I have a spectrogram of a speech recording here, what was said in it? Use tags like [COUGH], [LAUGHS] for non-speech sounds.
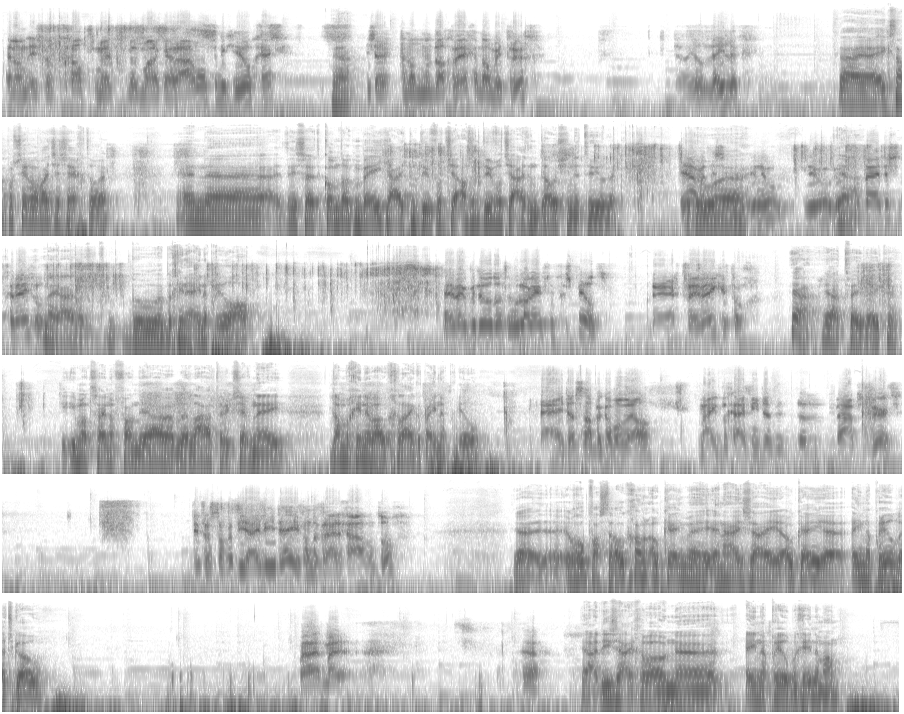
En dan is dat gat met, met Mark en Ramon, vind ik heel gek. Ja. Die zijn dan een dag weg en dan weer terug. Heel, heel lelijk. Ja, ja, ik snap op zich wel wat je zegt hoor. En eh, het, is, het komt ook een beetje uit een duveltje, als een duveltje uit een doosje natuurlijk. Ja, bedoel, wat is, eh, in hoe, in hoe- ja. hoeveel tijd is het geregeld? Nou ja, ik bedoel, we beginnen 1 april al. Nee, maar ik bedoel, dat, hoe lang heeft het gespeeld? Nee, echt twee weken toch? Ja, ja, twee weken. Iemand zei nog van, ja, we hebben later. Ik zeg nee, dan beginnen we ook gelijk op 1 april. Nee, dat snap ik allemaal wel. Maar ik begrijp niet dat het, dat het überhaupt gebeurt. Dit was toch het hele idee van de vrijdagavond, toch? Ja, eh, Rob was er ook gewoon oké mee. En hij zei, oké, eh, 1 april, let's go. Maar, maar... Ja. Ja, die zei gewoon eh 1 april beginnen, man.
